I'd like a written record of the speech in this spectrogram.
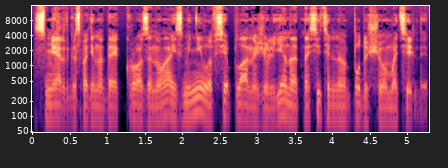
Смерть господина де Круазенуа изменила все планы Жюльена относительно будущего Матильды.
